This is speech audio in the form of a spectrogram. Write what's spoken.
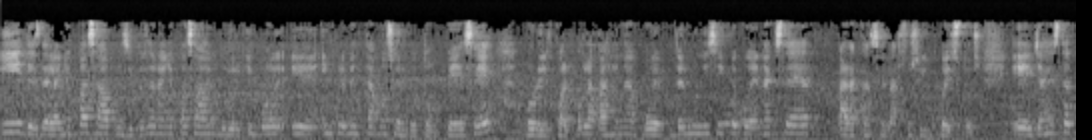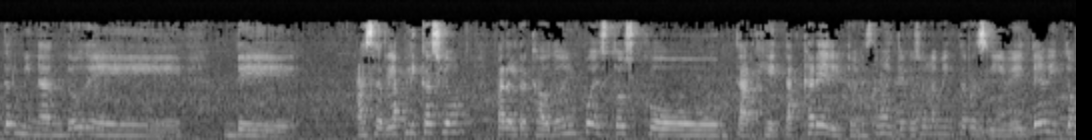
Y desde el año pasado, a principios del año pasado, eh, implementamos el botón PSE, por el cual por la página web del municipio pueden acceder para cancelar sus impuestos. Se está terminando de, de hacer la aplicación para el recaudo de impuestos con tarjeta crédito. En este momento solamente recibe débito,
